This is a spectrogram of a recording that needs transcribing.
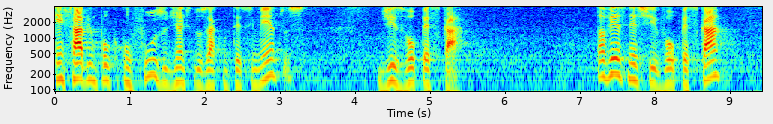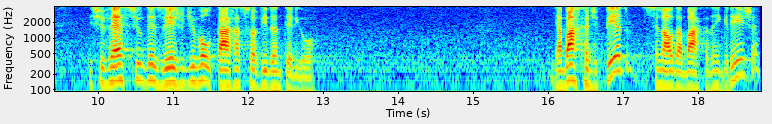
quem sabe um pouco confuso diante dos acontecimentos, diz: Vou pescar. Talvez neste vou pescar estivesse o desejo de voltar à sua vida anterior. E a barca de Pedro, sinal da barca da igreja,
